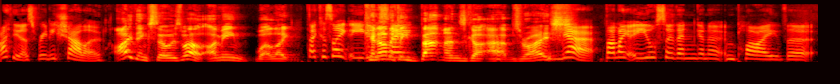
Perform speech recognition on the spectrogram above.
I think that's really shallow. I think so as well. I mean, well, like, Like, cause like, are canonically, say, Batman's got abs, right? yeah, but like, are you also then gonna imply that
